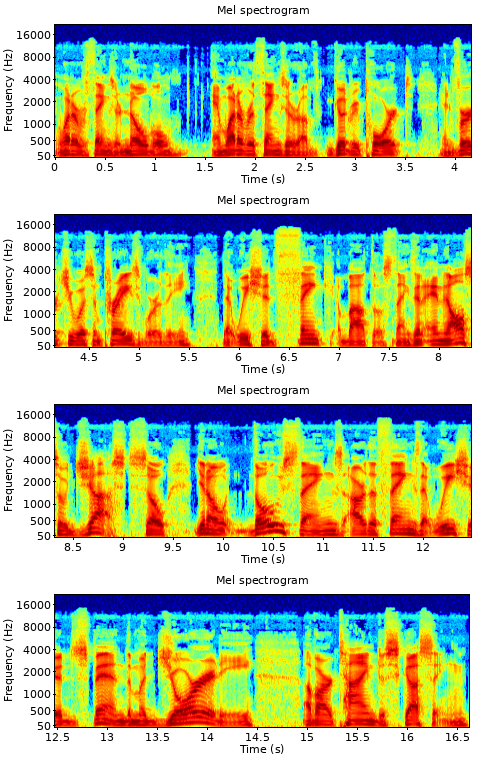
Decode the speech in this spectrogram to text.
and whatever things are noble, and whatever things are of good report, and virtuous and praiseworthy, that we should think about those things. And, and also just. So, you know, those things are the things that we should spend the majority of our time discussing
